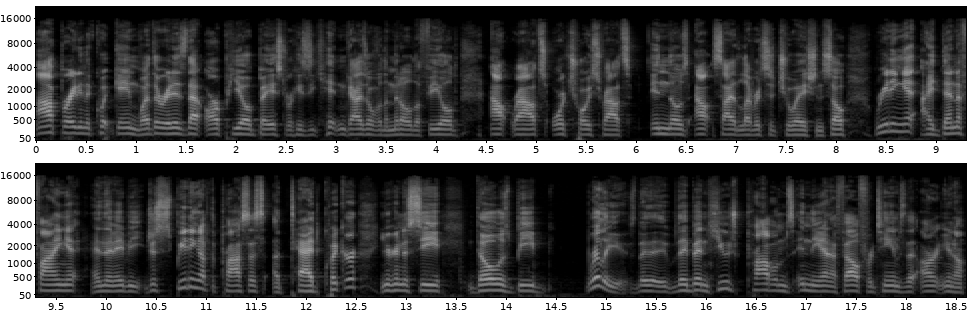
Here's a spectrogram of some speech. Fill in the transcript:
operating the quick game, whether it is that RPO based, where he's hitting guys over the middle of the field, out routes or choice routes in those outside leverage situations. So reading it, identifying it, and then maybe just speeding up the process a tad quicker, you're going to see those be really they, they've been huge problems in the NFL for teams that aren't you know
